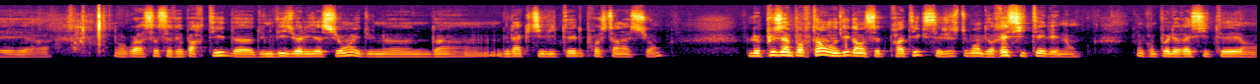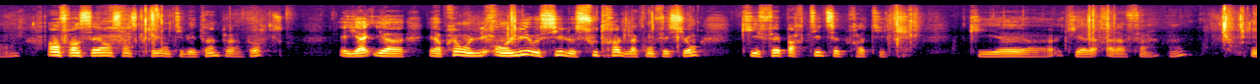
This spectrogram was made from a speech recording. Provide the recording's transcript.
Et, euh, donc voilà, ça, ça fait partie d'une visualisation et d'une activité de prosternation. Le plus important, on dit dans cette pratique, c'est justement de réciter les noms. Donc on peut les réciter en, en français, en sanskrit, en tibétain, peu importe. Et après, on lit, on lit, aussi le sutra de la confession qui fait partie de cette pratique, qui est, euh, qui est à la fin. Hein où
